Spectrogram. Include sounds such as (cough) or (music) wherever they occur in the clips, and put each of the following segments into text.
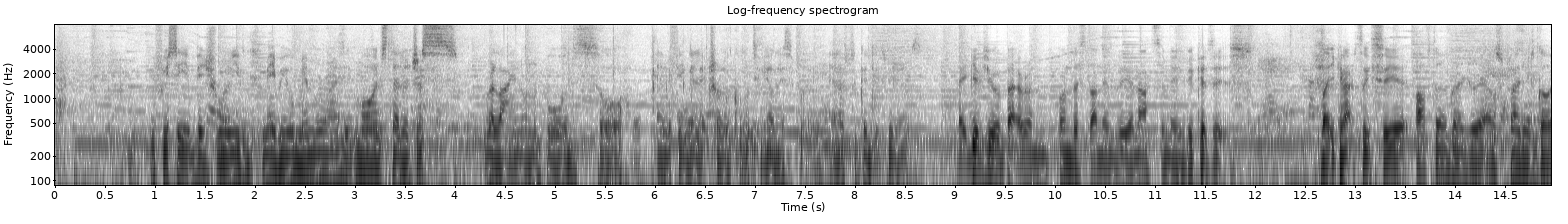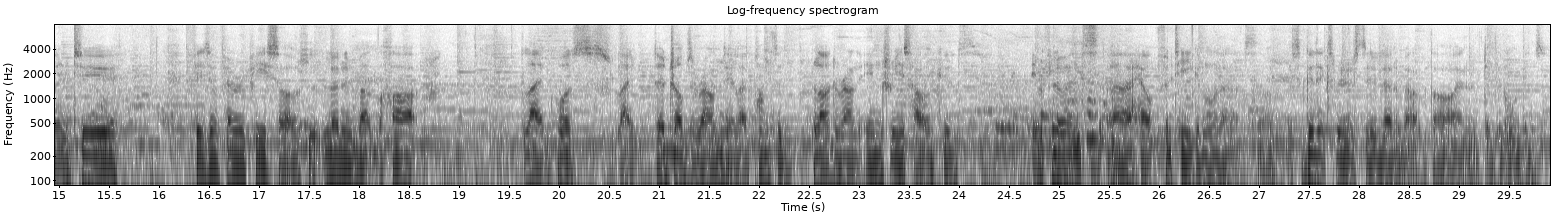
if we see it visually, maybe we'll memorize it more instead of just relying on the boards or anything electronical to be honest, but yeah, it's a good experience. It gives you a better understanding of the anatomy because it's like you can actually see it. After I graduated I was planning to go into physiotherapy so I was learning about the heart like what's like the jobs around it like pumping blood around the injuries how it could influence uh, help fatigue and all that so it's a good experience to learn about the heart and different organs.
